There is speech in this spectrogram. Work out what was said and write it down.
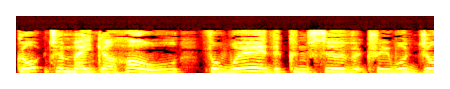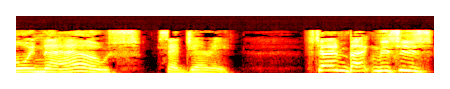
got to make a hole for where the conservatory will join the house, said Jerry. Stand back, missus.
